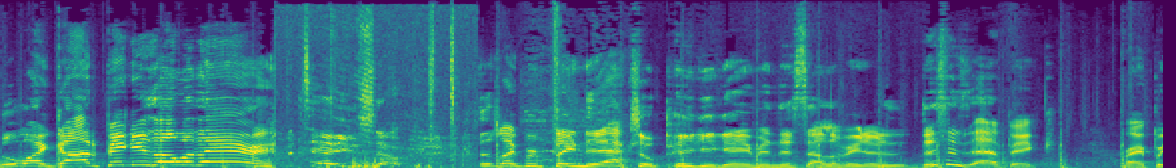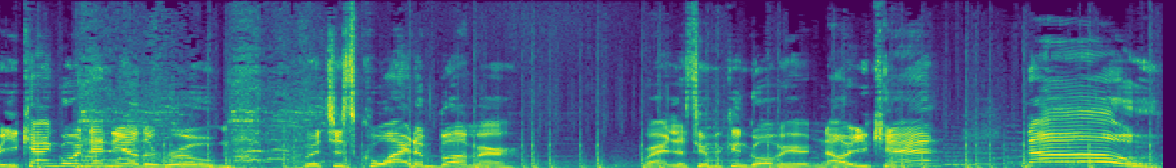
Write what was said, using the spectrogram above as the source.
Oh my god, Piggy's over there! Me tell you something. It's like we're playing the actual Piggy game in this elevator. This is epic. Right, but you can't go in any other room, which is quite a bummer. Right, let's see if we can go over here. No, you can't? No!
